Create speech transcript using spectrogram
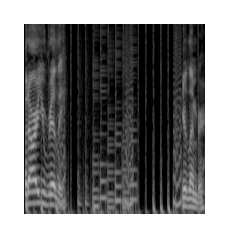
but are you really? You're limber.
